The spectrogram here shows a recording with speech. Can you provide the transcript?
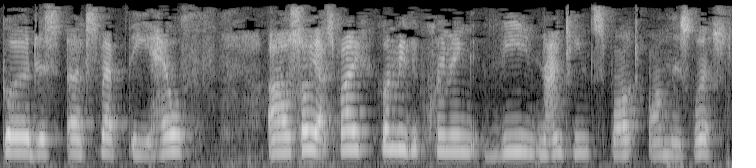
good, uh, except the health. Uh, so yeah, Spike going to be claiming the 19th spot on this list.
